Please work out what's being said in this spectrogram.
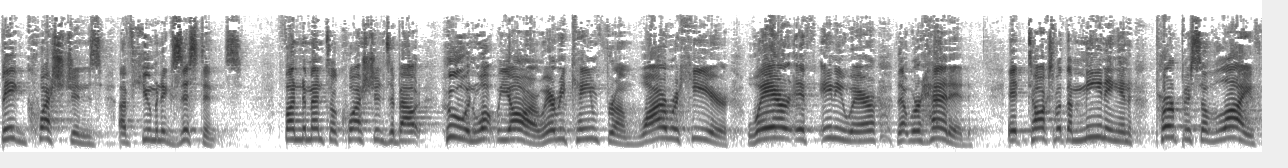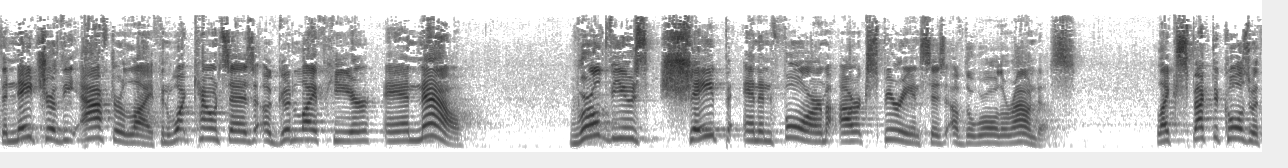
big questions of human existence. Fundamental questions about who and what we are, where we came from, why we're here, where, if anywhere, that we're headed. It talks about the meaning and purpose of life, the nature of the afterlife, and what counts as a good life here and now. Worldviews shape and inform our experiences of the world around us. Like spectacles with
